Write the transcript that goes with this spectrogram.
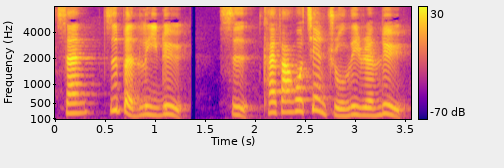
三、资本利率。四、开发或建筑利润率。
